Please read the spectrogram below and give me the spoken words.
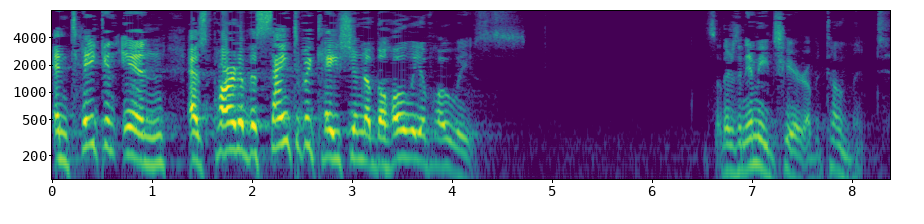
and taken in as part of the sanctification of the Holy of Holies. So there's an image here of atonement.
